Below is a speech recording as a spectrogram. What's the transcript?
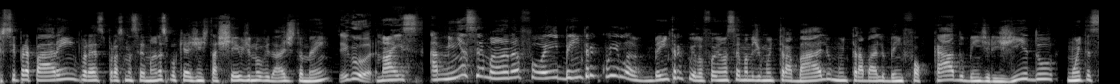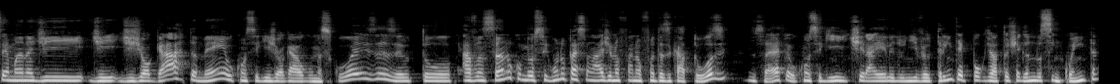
se preparem para as próximas semanas, porque a gente tá cheio de novidade também. Segura. Mas a minha semana foi bem tranquila, bem tranquila. Foi uma semana de muito trabalho, muito trabalho bem focado, bem dirigido. Muita semana de, de, de jogar também. Eu consegui jogar algumas coisas. Eu tô avançando com o meu segundo personagem no Final Fantasy XIV, certo? Eu consegui tirar ele do nível 30 e pouco, já tô chegando no 50.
